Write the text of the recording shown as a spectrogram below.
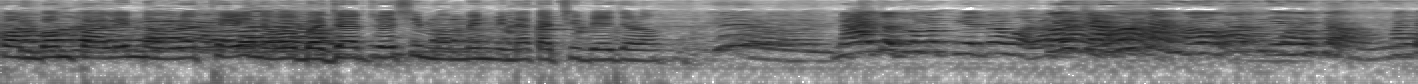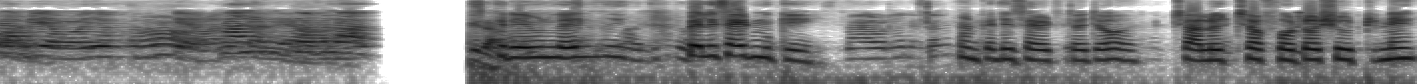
કંબમ પાલી નવરત થઈ નવા બજાર જોઈશી મમ્મી ને વિના કાચી બે જણા. ના તો જો અમે ફેર પર વરવા કોઈ ચાલો ખાલી ક્રીમ લઈ પેલી સાઈડ મૂકી. અને પેલી સાઈડ તો જો ચાલુ જ છે ફોટોશૂટની.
